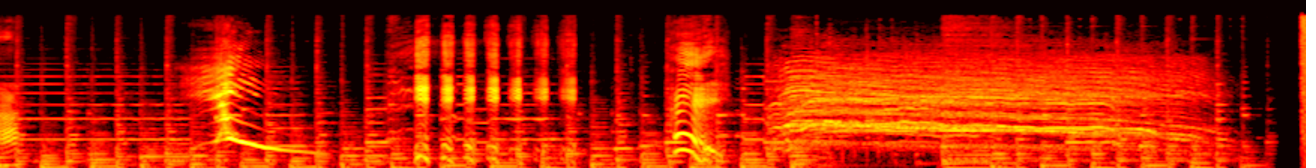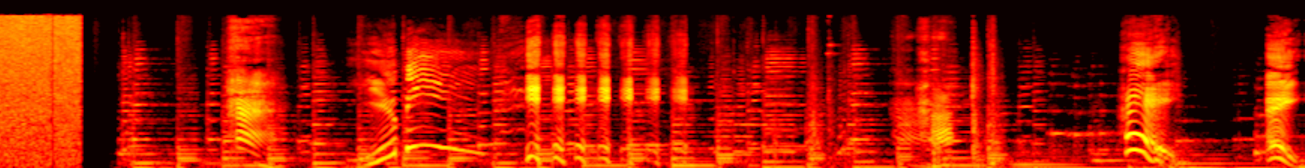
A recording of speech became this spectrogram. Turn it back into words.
Hmm. Hey! Yippee! Hey! Hey!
